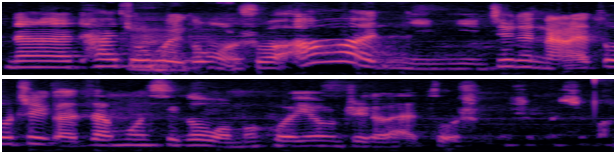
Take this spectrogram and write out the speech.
那他就会跟我说啊，你你这个拿来做这个，在墨西哥我们会用这个来做什么什么什么，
